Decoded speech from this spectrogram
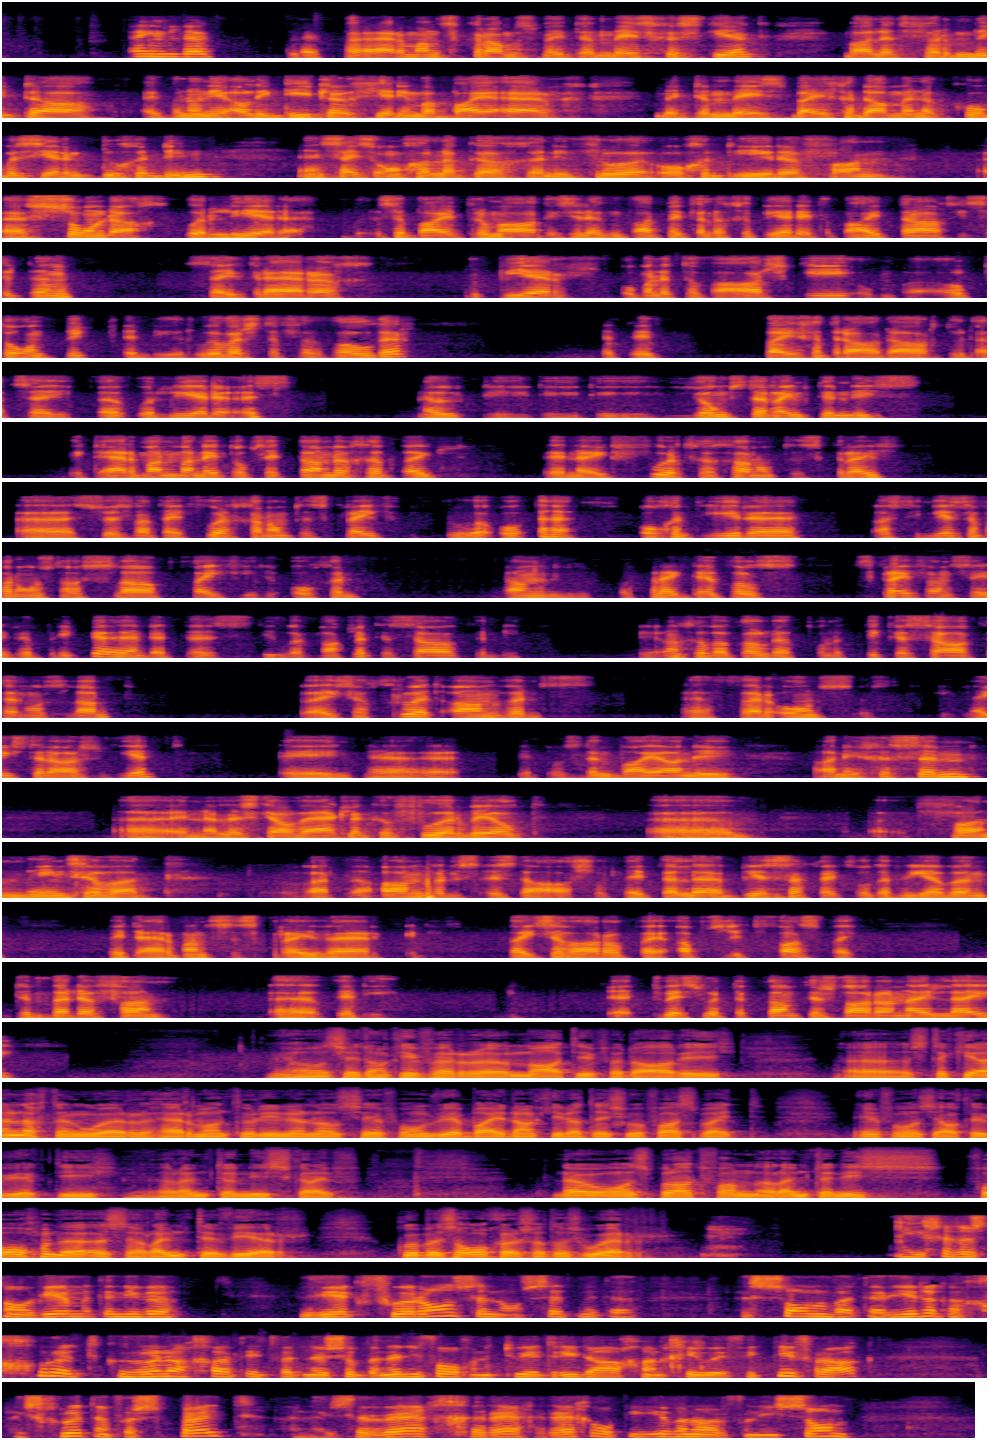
Eindelik het vir Herman skrams met 'n mes gesteek, maar het vir Mita, ek wil nou nie al die detail gee nie, maar baie erg met 'n mes bygedam en 'n kopbesering toegedien en sy is ongelukkig in die vroeë oggendure van 'n uh, Sondag oorlede. Dit is 'n baie traumatiese ding wat met hulle gebeur het, 'n baie tragiese ding. Sy het regtig probeer om hulle te waarsku om hulp te ontbied en die rowers te verwilder. Dit het bygedra daartoe dat sy uh, oorlede is. Nou die die die jongste ruimtenuus het Herman maar net op sy tande gebyt en hy het voortgegaan om te skryf. Uh soos wat hy voortgaan om te skryf vroeë oggendure as die meeste van ons nou slaap 5 uur die oggend dan kry dikwels skryf aan sy rubrieke en dit is die oor maklike sake nie die ingewikkelde politieke sake in ons land. Hy's 'n groot aanwins uh, vir ons as die luisteraars weet en uh weet ons dink baie aan die aan die gesin uh en hulle stel werklik 'n voorbeeld uh van mense wat wat aanwins is daarso met hulle besigheidsonderneming met Herman se skryfwerk en die wyse waarop hy absoluut vasbyt te midde van uh weet die, die twee soorte kankers waaraan hy ly. Ja, ons sê dankie vir uh, Mati vir daardie uh, stukkie inligting oor Herman Torino en ons sê vir hom weer baie dankie dat hy so vasbyt en vir ons elke week die ruimte nuus skryf. Nou ons praat van ruimte nuus. Volgende is ruimte weer. Kobus Olkers wat ons hoor. Hier sit ons nou weer met 'n nuwe week voor ons en ons sit met 'n 'n son wat 'n redelike groot koronagat het wat nou so binne die volgende 2-3 dae gaan geo-effektief raak. Hy's groot en versprei en hy's reg reg reg op die ewenaar van die son.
